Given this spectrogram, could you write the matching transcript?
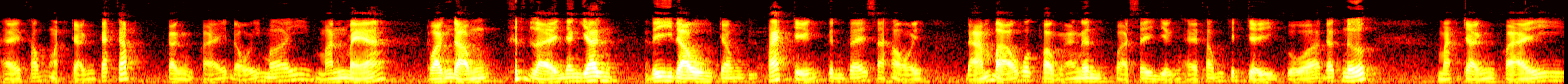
hệ thống mặt trận các cấp cần phải đổi mới mạnh mẽ, vận động, khích lệ nhân dân đi đầu trong phát triển kinh tế xã hội, đảm bảo quốc phòng an ninh và xây dựng hệ thống chính trị của đất nước. Mặt trận phải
